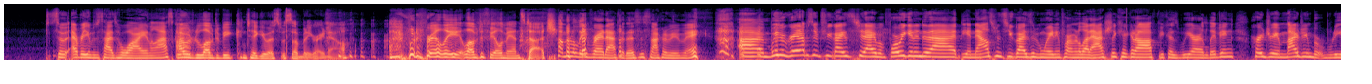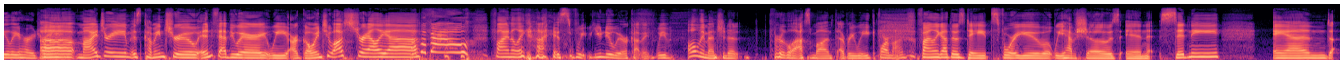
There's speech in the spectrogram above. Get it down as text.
So everything besides Hawaii and Alaska. I would love to be contiguous with somebody right now. I would really love to feel a man's touch. I'm gonna leave right after this. It's not gonna be me. Um, we have a great episode for you guys today. Before we get into that, the announcements you guys have been waiting for, I'm gonna let Ashley kick it off because we are living her dream, my dream, but really her dream. Uh, my dream is coming true in February. We are going to Australia. Bow-bow-bow. Finally, guys, we, you knew we were coming. We've only mentioned it for the last month, every week. Four months. Finally got those dates for you. We have shows in Sydney and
